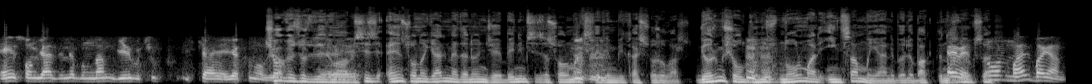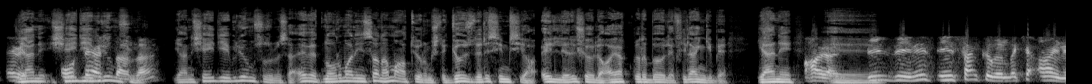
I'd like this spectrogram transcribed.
en son geldiğinde bundan bir buçuk iki aya yakın oluyor. Çok özür dilerim Ee, abi. Siz en sona gelmeden önce benim size sormak istediğim birkaç soru var. Görmüş olduğunuz normal insan mı yani böyle baktığınızda Evet yoksa normal bayan. Evet. yani şey Orta diyebiliyor musunuz? Yani şey diyebiliyor musunuz mesela? Evet normal insan ama atıyorum işte gözleri simsiyah, elleri şöyle, ayakları böyle filan gibi. Yani Hayır, ee, bildiğiniz insan kılığındaki aynı.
